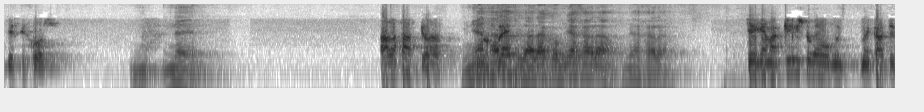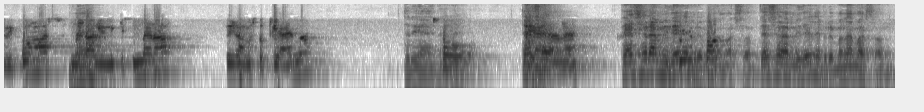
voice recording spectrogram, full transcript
Δυστυχώς. Ναι. Αλλά θα έρθει η ώρα. Μια Το χαρά, πλέον. φιλαράκο, μια χαρά, μια χαρά. Και για να κλείσω με, με κάτι δικό μας, Ναι. μεγάλη νίκη σήμερα. Πήγαμε στο 3-1. Τρία είναι. Στο 3-1, Τέσσερα- ναι. 4-0 έπρεπε να ήμασταν. 4-0 έπρεπε να ήμασταν.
